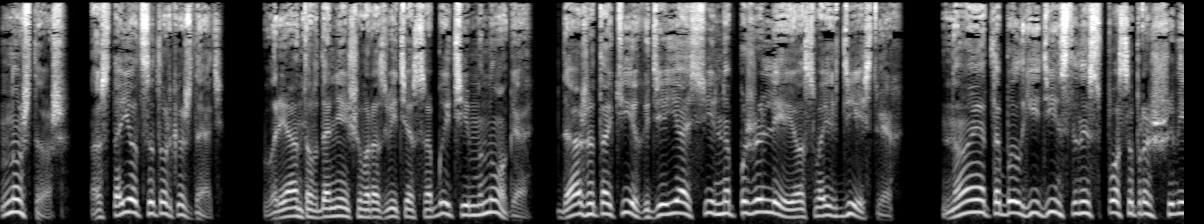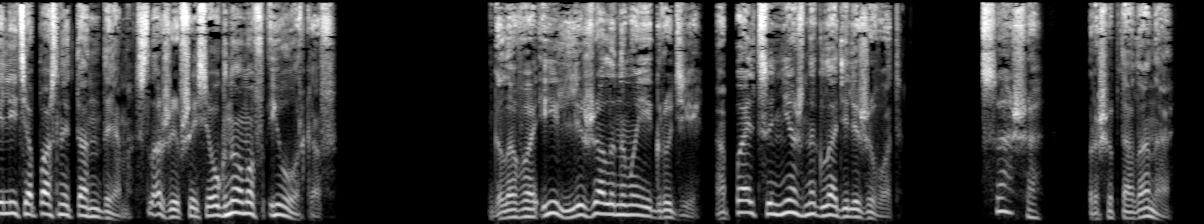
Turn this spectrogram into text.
Ну что ж, остается только ждать. Вариантов дальнейшего развития событий много, даже таких, где я сильно пожалею о своих действиях. Но это был единственный способ расшевелить опасный тандем, сложившийся у гномов и орков. Голова Иль лежала на моей груди, а пальцы нежно гладили живот. «Саша», — прошептала она, —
